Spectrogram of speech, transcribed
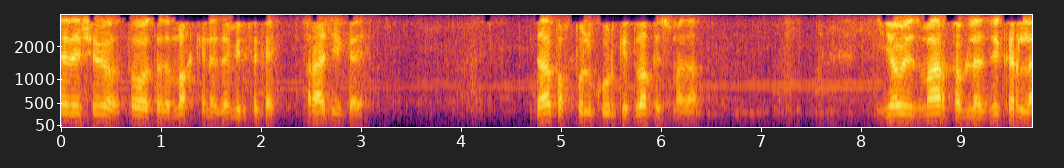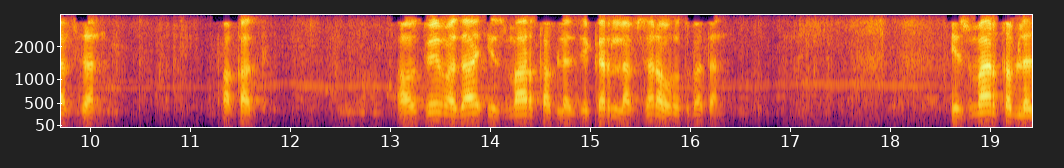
نه دی شوی او ته ته د مخ کې نه ضمیر څه کوي راځي کوي دا په خپل کور کې دوه قسمه ده یو ازمار قبل ذکر لفظا فقط او دوی مدا ازمار قبل ذکر لفظا او رتبتا ازمار قبل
